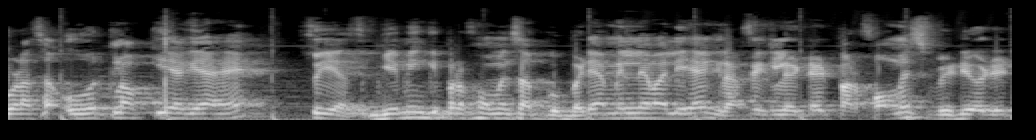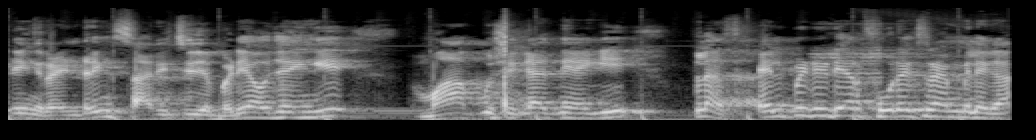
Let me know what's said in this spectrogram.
थोड़ा सा ओवरक्लॉक किया गया है। तो यस गेमिंग की परफॉर्मेंस आपको बढ़िया मिलने वाली है। Graphic related performance video editing rendering सारी चीज़ें बढ़िया हो जाएँगी। वहाँ आपको शिकायत नहीं आएगी। प्लस एलपीडीडीआर 4x रैम मिलेगा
